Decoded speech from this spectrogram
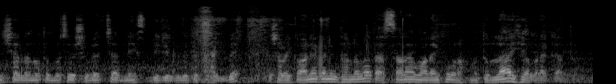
ইনশাল্লাহ নতুন বছরের শুভেচ্ছা নেক্সট ভিডিওগুলোতে থাকবে। সবাইকে অনেক অনেক ধন্যবাদ। আসসালামু আলাইকুম রহমতুল্লাহ বারাকাতুহ।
